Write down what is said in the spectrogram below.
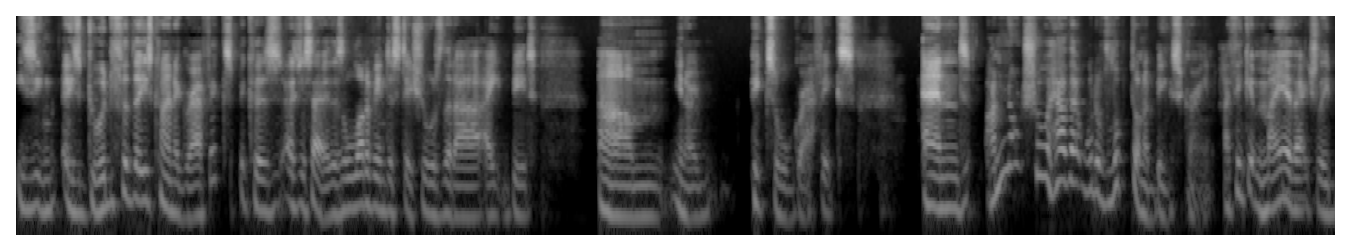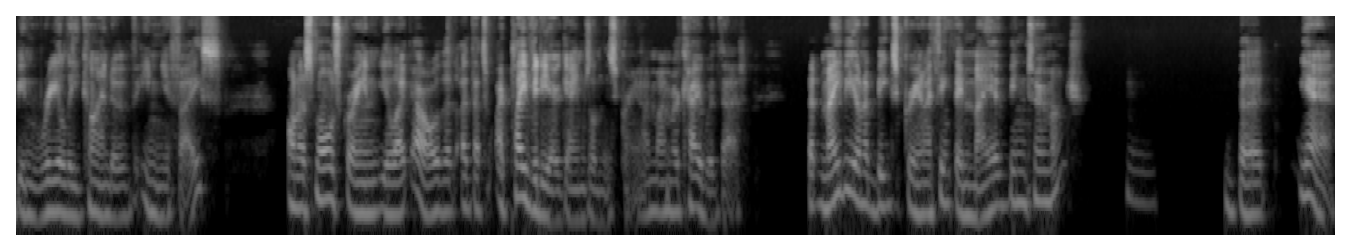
is in, is good for these kind of graphics because, as you say, there's a lot of interstitials that are eight bit, um, you know, pixel graphics. And I'm not sure how that would have looked on a big screen. I think it may have actually been really kind of in your face. On a small screen, you're like, oh, that, that's I play video games on this screen. I'm I'm okay with that. But maybe on a big screen, I think there may have been too much. Hmm. But yeah,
